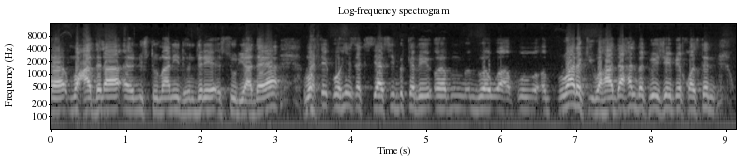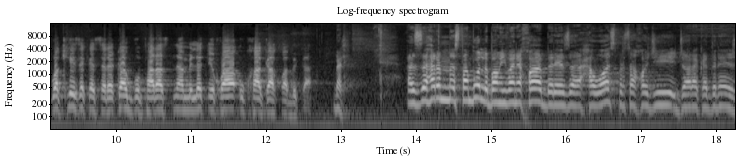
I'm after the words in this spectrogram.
معادلة نشتماني دندري سوريا دايا وقت هيزك سياسي بك واركي وهذا لە هەلبەت وێژێ بێخواستن وەک هێزەکە سەرەکە بۆ پاراستنا ملەتی خوا و خاکخوا بکە ئەز هەرم ئەستانبول لە بامیوانێخوا برێزە حواز پرساخۆجی جارەکە دنێژ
